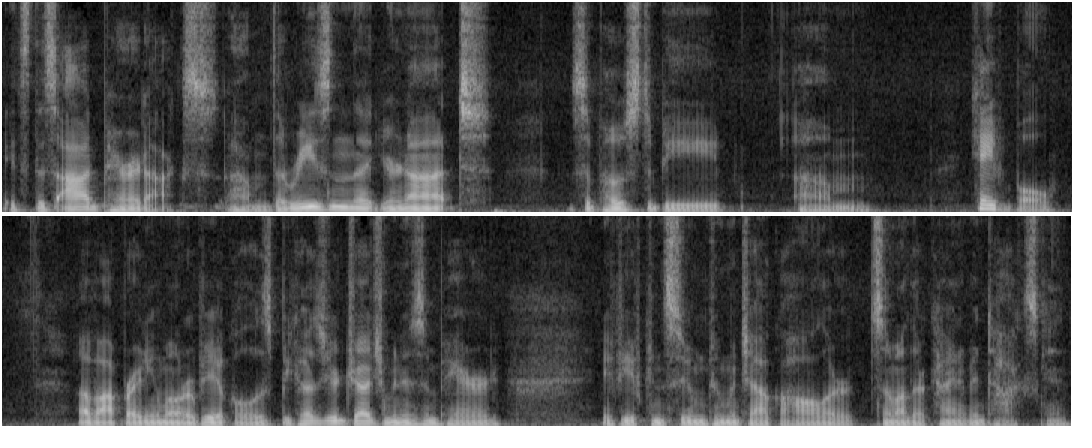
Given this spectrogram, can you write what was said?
it's this odd paradox. Um, the reason that you're not supposed to be um, capable of operating a motor vehicle is because your judgment is impaired if you've consumed too much alcohol or some other kind of intoxicant.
